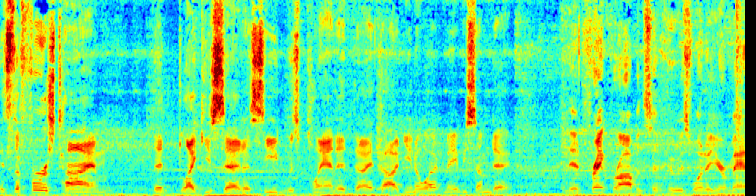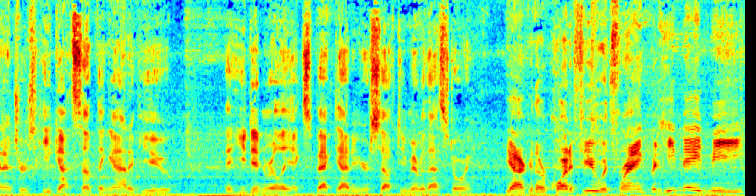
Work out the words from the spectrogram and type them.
it's the first time that, like you said, a seed was planted that I thought, you know what, maybe someday. And then Frank Robinson, who was one of your managers, he got something out of you that you didn't really expect out of yourself. Do you remember that story? Yeah, there were quite a few with Frank, but he made me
